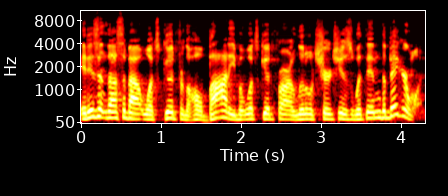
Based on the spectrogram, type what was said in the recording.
It isn't thus about what's good for the whole body, but what's good for our little churches within the bigger one.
